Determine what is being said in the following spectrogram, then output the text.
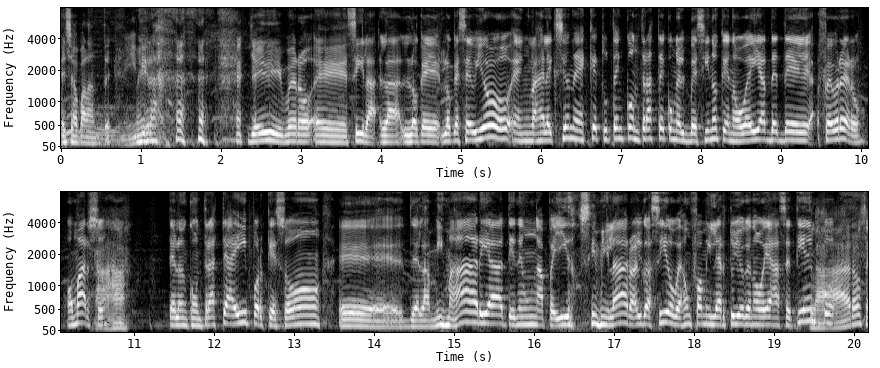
echa para adelante. nítido. Mira, JD, pero eh, sí, la, la- lo, que, lo que se vio en las elecciones es que tú te encontraste con el vecino que no veías desde febrero o marzo. Ajá. Te lo encontraste ahí porque son eh, de la misma área, tienen un apellido similar o algo así, o ves a un familiar tuyo que no veías hace tiempo. Claro, se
